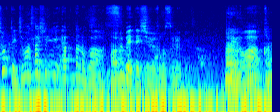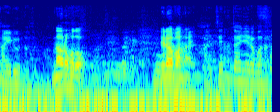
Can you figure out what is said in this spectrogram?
ちょっと一番最初にやったのが、はい。全て収蔵するっていうのうんうんうん。は硬いルールなんですよ、なるほど。選ばない。はい、絶対に選ばない、ん。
